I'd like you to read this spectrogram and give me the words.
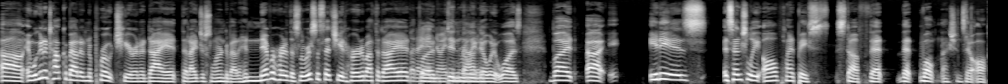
uh, and we're going to talk about an approach here and a diet that I just learned about. I had never heard of this. Larissa said she had heard about the diet, But but, I didn't know anything really know what it was. But uh, it, it is essentially all plant based stuff that that well, I shouldn't say all.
